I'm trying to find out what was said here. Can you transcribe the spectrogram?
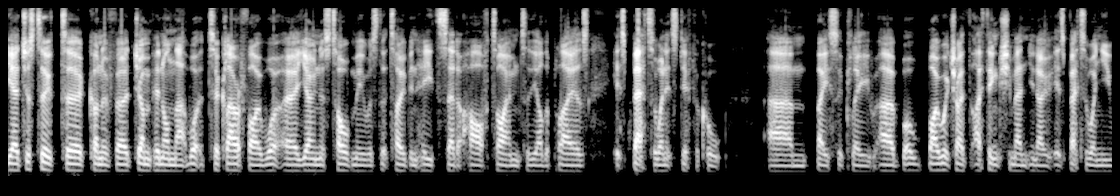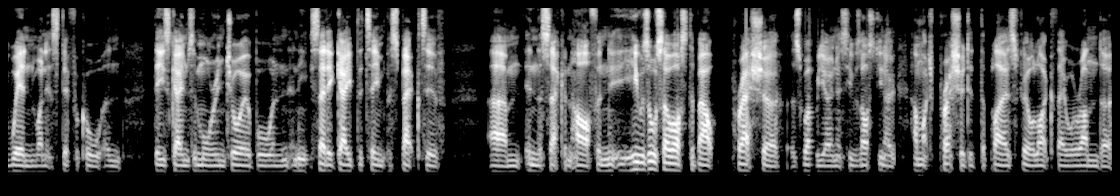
Yeah, just to, to kind of uh, jump in on that, what to clarify, what uh, Jonas told me was that Tobin Heath said at half time to the other players, it's better when it's difficult, um, basically, uh, but by which I, I think she meant, you know, it's better when you win when it's difficult and these games are more enjoyable. And, and he said it gave the team perspective um, in the second half. And he was also asked about pressure as well, Jonas. He was asked, you know, how much pressure did the players feel like they were under?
